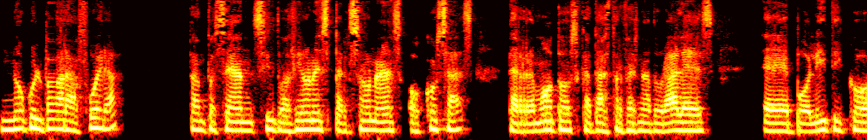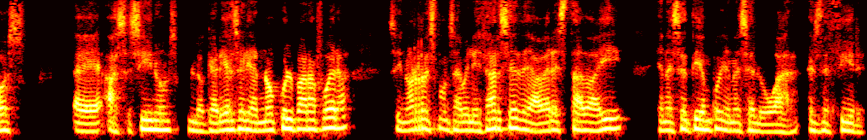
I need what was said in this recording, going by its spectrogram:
no culpar afuera, tanto sean situaciones, personas o cosas, terremotos, catástrofes naturales, eh, políticos, eh, asesinos, lo que haría sería no culpar afuera, sino responsabilizarse de haber estado ahí en ese tiempo y en ese lugar. Es decir,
